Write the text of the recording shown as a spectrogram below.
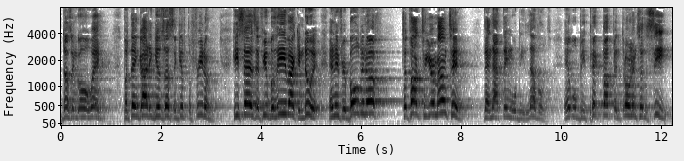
doesn't go away. But thank God He gives us the gift of freedom. He says, if you believe, I can do it. And if you're bold enough to talk to your mountain, then that thing will be leveled. It will be picked up and thrown into the sea.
